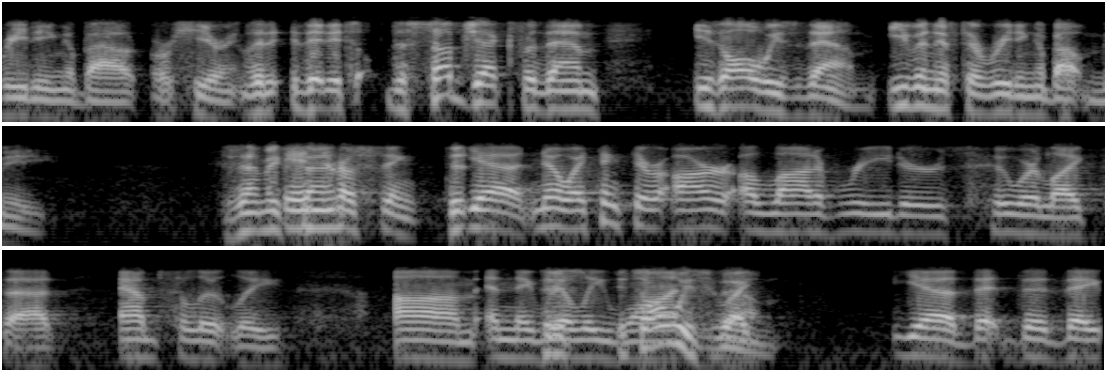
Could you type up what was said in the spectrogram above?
reading about or hearing. That, that it's the subject for them is always them, even if they're reading about me. Does that make Interesting. sense? Interesting. Yeah, no, I think there are a lot of readers who are like that. Absolutely. Um, and they really want it's, want always to them. Yeah, that that they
